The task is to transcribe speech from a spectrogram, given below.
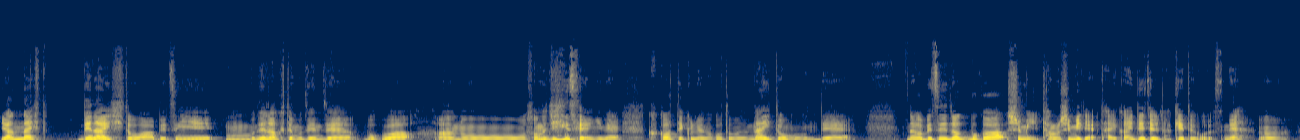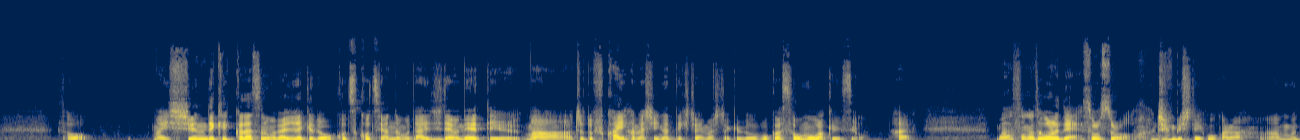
やんない人、出ない人は別に、うん、出なくても全然僕は、あのー、その人生にね、関わってくるようなこともないと思うんで、だから別に僕は趣味、楽しみで大会に出てるだけということですね。うん。そう。まあ一瞬で結果出すのも大事だけど、コツコツやるのも大事だよねっていう、まあちょっと深い話になってきちゃいましたけど、僕はそう思うわけですよ。はい。まあそんなところでそろそろ 準備していこうかな。あもう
